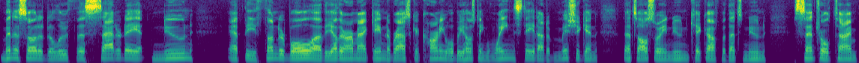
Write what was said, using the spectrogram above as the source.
Minnesota Duluth this Saturday at noon at the Thunder Bowl. Uh, the other RMAC game, Nebraska Kearney, will be hosting Wayne State out of Michigan. That's also a noon kickoff, but that's noon Central Time.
